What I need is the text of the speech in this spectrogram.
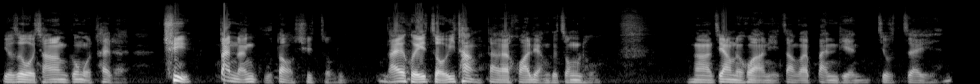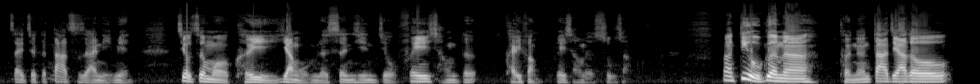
有时候我常常跟我太太去。淡兰古道去走路，来回走一趟大概花两个钟头。那这样的话，你大概半天就在在这个大自然里面，就这么可以让我们的身心就非常的开放，非常的舒畅。那第五个呢，可能大家都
